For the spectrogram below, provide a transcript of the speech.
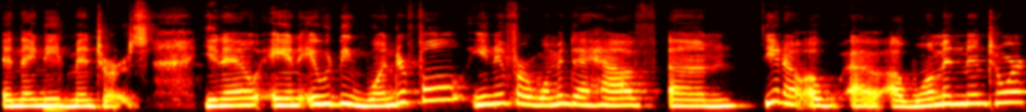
and they need mentors you know and it would be wonderful you know for a woman to have um you know a, a, a woman mentor.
